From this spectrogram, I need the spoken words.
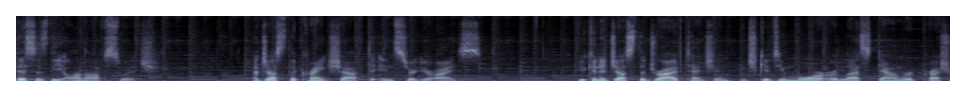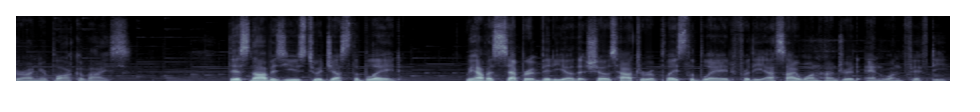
This is the on-off switch. Adjust the crankshaft to insert your ice. You can adjust the drive tension, which gives you more or less downward pressure on your block of ice. This knob is used to adjust the blade. We have a separate video that shows how to replace the blade for the SI100 and 150.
